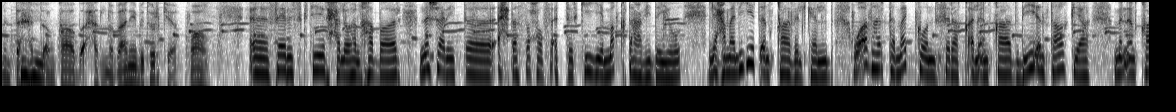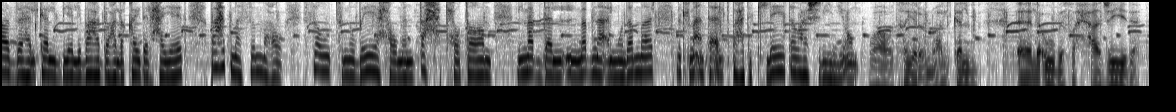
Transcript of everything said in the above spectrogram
من تحت أنقاض أحد المباني بتركيا. واو. آه، فارس كتير حلو هالخبر. نشرت آه، إحدى الصحف التركية مقطع فيديو لعملية إنقاذ الكلب وأظهر تمكن فرق الإنقاذ بإنطاكيا من إنقاذ هالكلب يلي بعده على قيد الحياة بعد ما سمعوا صوت نباحه من تحت حطام المبنى المبنى المدمر مثل ما أنت قلت بعد 23 يوم. واو تخيل إنه هالكلب آه، لقوة بصحة جيدة.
